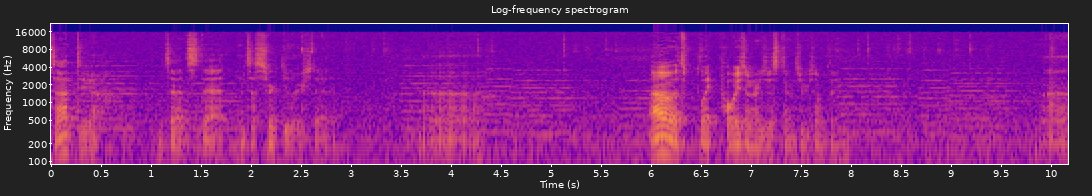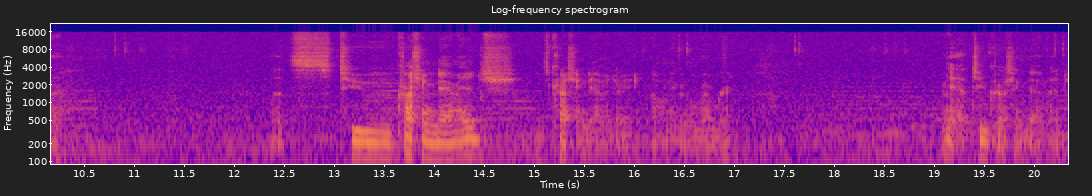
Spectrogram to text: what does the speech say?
fuck's that do? What's that stat? It's a circular stat. Uh, oh, it's like poison resistance or something. Uh, that's two crushing damage. It's crushing damage, right? I don't even remember. Yeah, two crushing damage.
